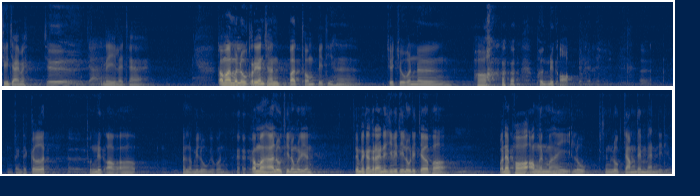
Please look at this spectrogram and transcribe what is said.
ชื่นใจไหมชื่นใจ นี่แหละจ้าต่อมาเมื่อลูกเรียนชั้นปฐมปีที่ห้าจู่ๆวันหนึ่งพ่อเพิ่งนึกออกตั้งแต่เกิดเพิ่งนึกออกอ๋อแล้วเรามีลูกอยู่คนหนึ่งก็มาหาลูกที่โรงเรียน ซึ่งเป็นครั้งแรกในชีวิตที่ลูกได้เจอพ่อวันนั้นพ่อเอาเงินมาให้ลูก ซึ่งลูกจำได้แม่นทีเดียว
